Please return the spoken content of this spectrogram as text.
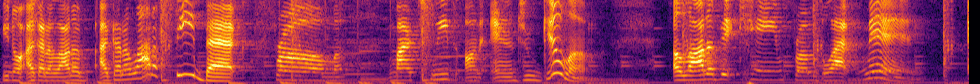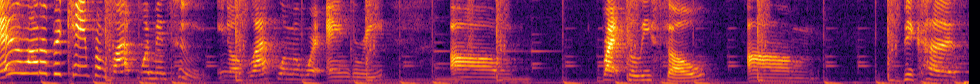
you know, I got a lot of I got a lot of feedback from my tweets on Andrew Gillum. A lot of it came from black men. And a lot of it came from black women too. You know, black women were angry, um, rightfully so, um, because,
